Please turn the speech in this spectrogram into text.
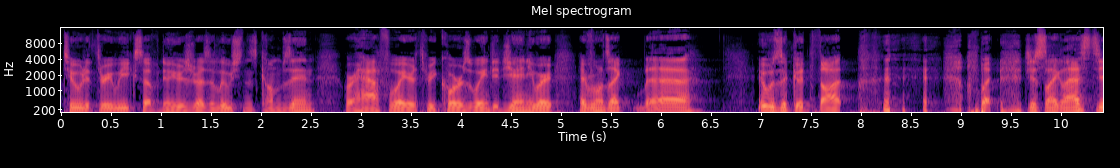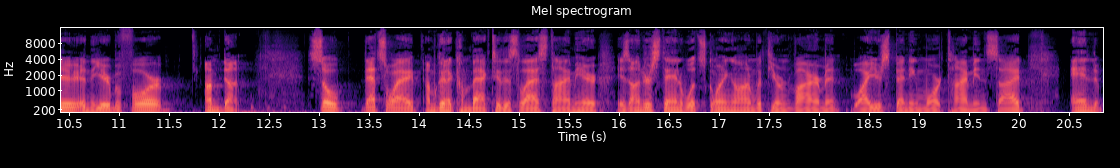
2 to 3 weeks of New Year's resolutions comes in, we're halfway or 3 quarters way into January, everyone's like, eh, it was a good thought. but just like last year and the year before, I'm done. So that's why I'm going to come back to this last time here is understand what's going on with your environment, why you're spending more time inside and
